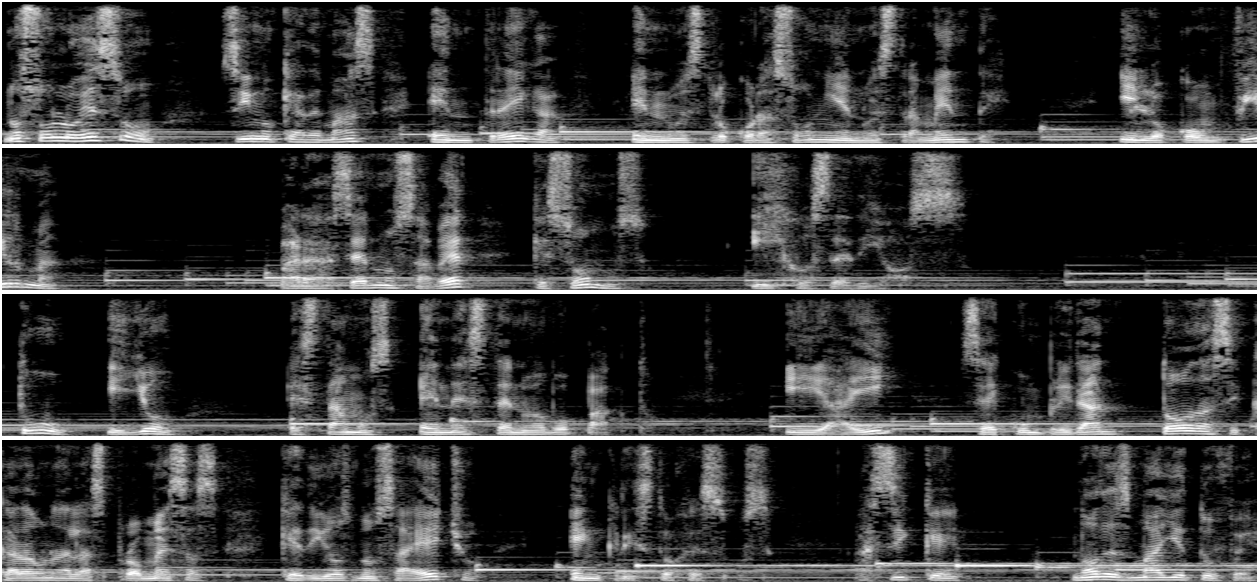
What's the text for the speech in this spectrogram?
no solo eso, sino que además entrega en nuestro corazón y en nuestra mente y lo confirma para hacernos saber que somos hijos de Dios. Tú y yo estamos en este nuevo pacto y ahí se cumplirán todas y cada una de las promesas que Dios nos ha hecho en Cristo Jesús. Así que no desmaye tu fe,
